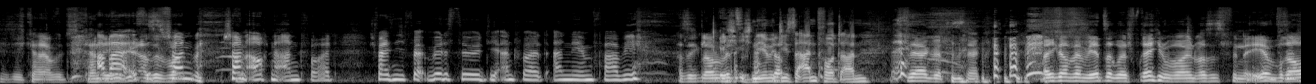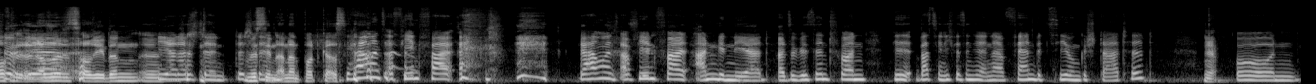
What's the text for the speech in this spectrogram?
Ich kann, aber ich kann Aber ich- es also ist schon, schon auch eine Antwort. Ich weiß nicht, würdest du die Antwort annehmen, Fabi? also ich glaube, Ich, ich nehme glaub- diese Antwort an. Sehr gut, sehr gut. Weil ich glaube, wenn wir jetzt darüber sprechen wollen, was es für eine Ehe es braucht, für- ja. also sorry, dann äh, Ja, das stimmt. Das müsst ihr einen anderen Podcast. Wir haben uns auf jeden Fall, wir haben uns auf jeden Fall angenähert. Also wir sind von, wir, Basti und ich, wir sind ja in einer Fernbeziehung gestartet. Ja. Und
